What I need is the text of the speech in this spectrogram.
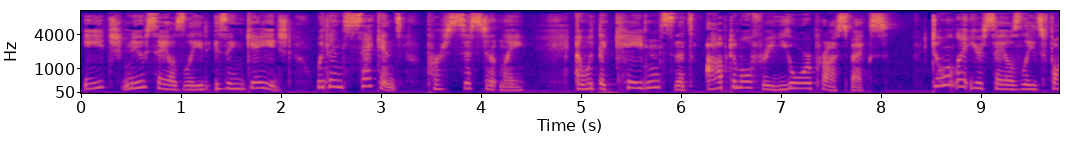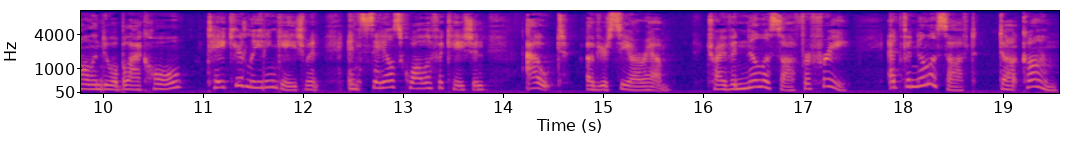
each new sales lead is engaged within seconds persistently and with the cadence that's optimal for your prospects. Don't let your sales leads fall into a black hole. Take your lead engagement and sales qualification out of your CRM. Try VanillaSoft for free at vanillasoft.com.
